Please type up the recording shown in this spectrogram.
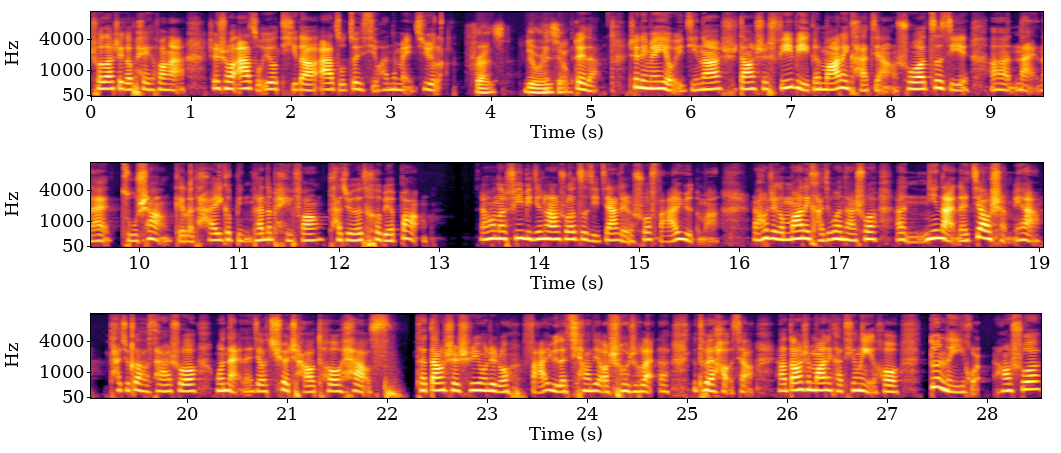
说到这个配方啊，这时候阿祖又提到阿祖最喜欢的美剧了，《Friends》六人行。对的，这里面有一集呢，是当时 Phoebe 跟 Monica 讲说自己啊奶奶祖上给了他一个饼干的配方，他觉得特别棒。然后呢，菲比经常说自己家里是说法语的嘛。然后这个莫妮卡就问他说：“啊，你奶奶叫什么呀？”他就告诉他说：“我奶奶叫雀巢 Toll House。”他当时是用这种法语的腔调说出来的，就特别好笑。然后当时莫妮卡听了以后顿了一会儿，然后说：“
